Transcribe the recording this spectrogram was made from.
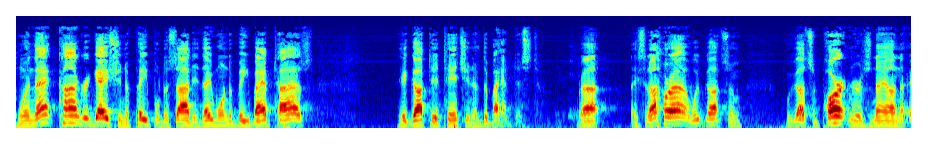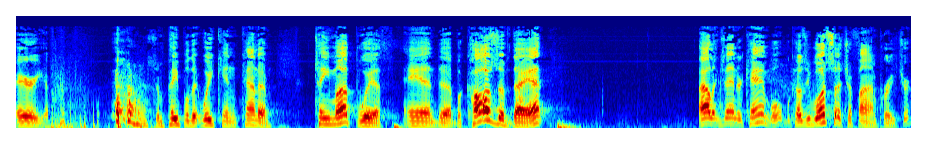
when that congregation of people decided they wanted to be baptized, it got the attention of the Baptist, right? They said, "All right, we've got some, we've got some partners now in the area, some people that we can kind of team up with." And uh, because of that, Alexander Campbell, because he was such a fine preacher,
